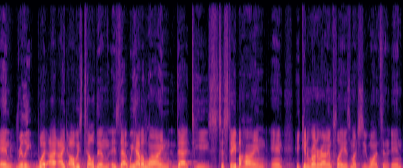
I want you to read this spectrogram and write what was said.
And really, what I, I, always tell them is that we have a line that he's to stay behind, and he can run around and play as much as he wants in, in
